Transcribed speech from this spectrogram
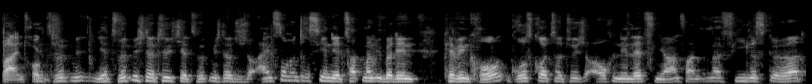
Beeindruckend. Jetzt wird, mich, jetzt wird mich natürlich, jetzt wird mich natürlich eins noch interessieren. Jetzt hat man über den Kevin Großkreuz natürlich auch in den letzten Jahren vor allem immer vieles gehört.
